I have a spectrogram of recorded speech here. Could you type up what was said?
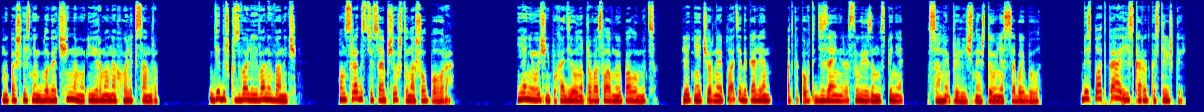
Мы пошли с ним к благочинному и иеромонаху Александру. Дедушку звали Иван Иванович. Он с радостью сообщил, что нашел повара. Я не очень походила на православную паломницу. Летнее черное платье до колен от какого-то дизайнера с вырезом на спине. Самое приличное, что у меня с собой было. Без платка и с короткой стрижкой.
